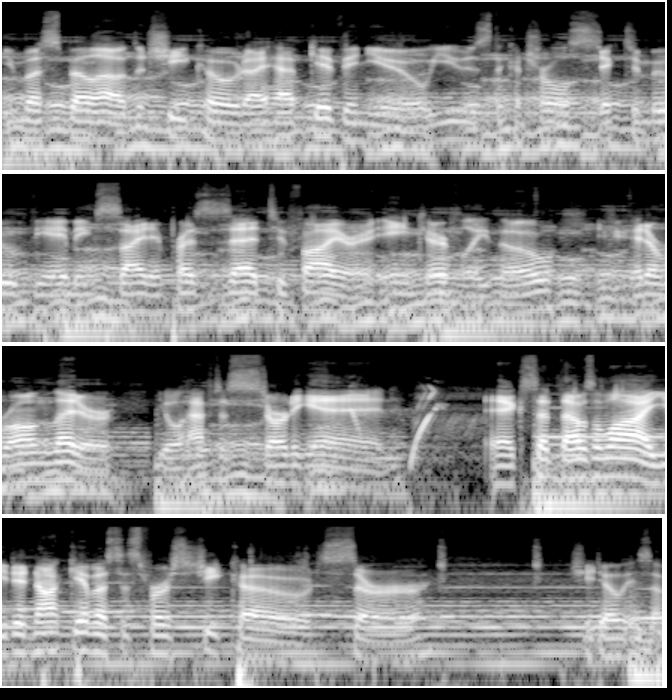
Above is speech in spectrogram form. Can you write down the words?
You must spell out the cheat code I have given you. Use the control stick to move the aiming sight and press Z to fire. Aim carefully though. If you hit a wrong letter, you'll have to start again. Except that was a lie. You did not give us this first cheat code, sir. Cheato is a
